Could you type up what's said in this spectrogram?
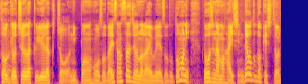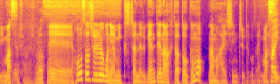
東京千代田区有楽町日本放送第3スタジオのライブ映像とともに、同時生配信でお届けしております。よろしくお願いしますえー放送終了後にはミックスチャンネル限定のアフタートークも生配信中でございます。はい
